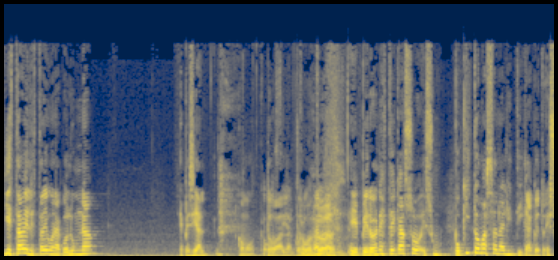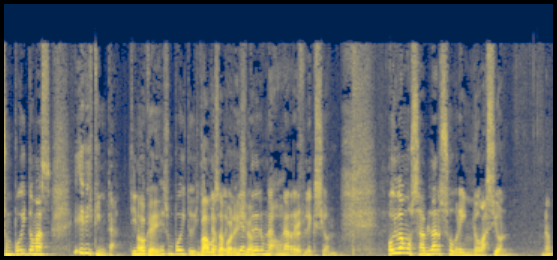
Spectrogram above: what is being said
Y esta vez les traigo una columna especial, como, todas las. Como todas. Eh, pero en este caso es un poquito más analítica, que otro- es un poquito más... Es distinta, tiene- Ok. es un poquito distinta. Vamos a porque por quería ello. traer una, una reflexión. Hoy vamos a hablar sobre innovación, ¿no?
